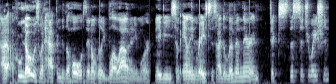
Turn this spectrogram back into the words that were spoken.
Uh, who knows what happened to the holes? They don't really blow out anymore. Maybe some alien race decided to live in there and fix this situation,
